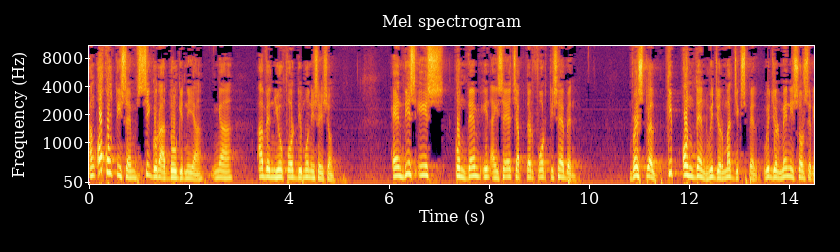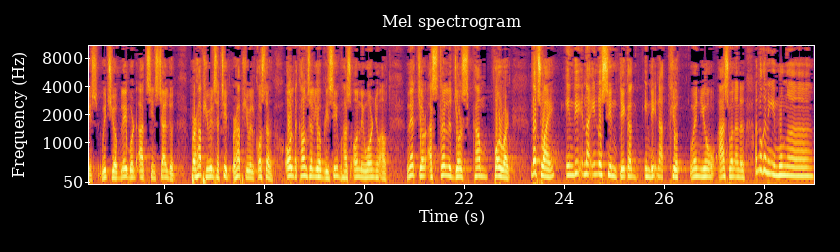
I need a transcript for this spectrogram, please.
Ang occultism, sigurado niya nga avenue for demonization. And this is condemned in Isaiah chapter 47. Verse 12, Keep on then with your magic spell, with your many sorceries, which you have labored at since childhood. Perhaps you will succeed, perhaps you will coster. All the counsel you have received has only worn you out. Let your astrologers come forward. That's why, hindi na innocente, kag hindi na cute when you ask one another, ano ganing imong uh,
